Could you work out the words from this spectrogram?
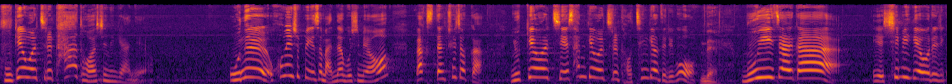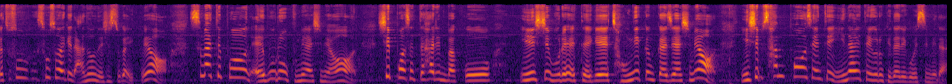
9개월치를 다 더하시는 게 아니에요. 오늘 홈앤쇼핑에서 만나보시면 박스당 최저가 6개월치에 3개월치를 더 챙겨드리고 네. 무이자가 예, 12개월이니까 소소, 소소하게 나눠 내실 수가 있고요. 스마트폰 앱으로 구매하시면 10% 할인받고 일시불의 혜택에 적립금까지 하시면 23% 인하 혜택으로 기다리고 있습니다.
